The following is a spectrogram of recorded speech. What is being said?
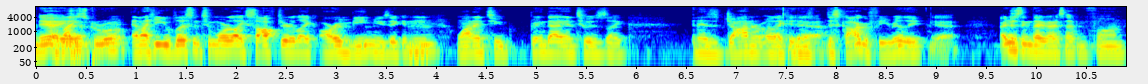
Yeah, he Like- just grew up. and like he listened to more like softer like R and B music and Mhm. he wanted to bring that into his like in his genre or like in Yeah. his discography really Yeah, I just think that guy's having fun.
